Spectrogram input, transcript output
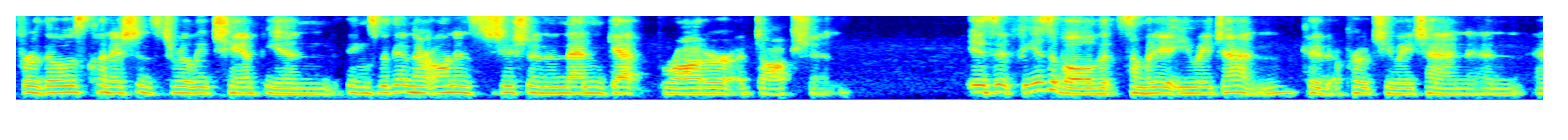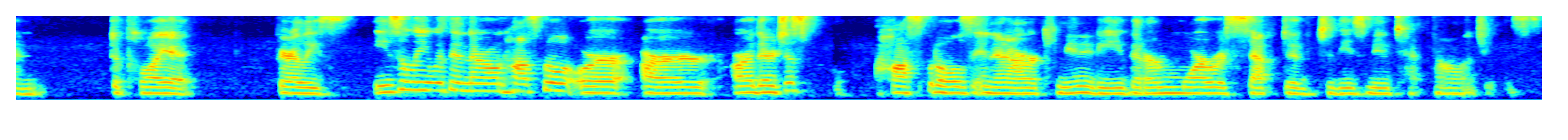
for those clinicians to really champion things within their own institution and then get broader adoption? Is it feasible that somebody at UHN could approach UHN and, and deploy it fairly easily within their own hospital, or are, are there just hospitals in our community that are more receptive to these new technologies?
